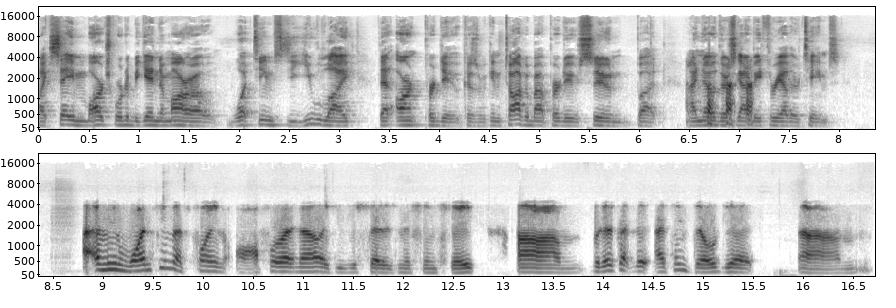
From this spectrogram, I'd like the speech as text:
like. Say March were to begin tomorrow. What teams do you like that aren't Purdue? Because we can talk about Purdue soon, but I know there's got to be three other teams. I mean, one team that's playing awful right now, like you just said, is Michigan State. Um, but it's, I think they'll get um,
